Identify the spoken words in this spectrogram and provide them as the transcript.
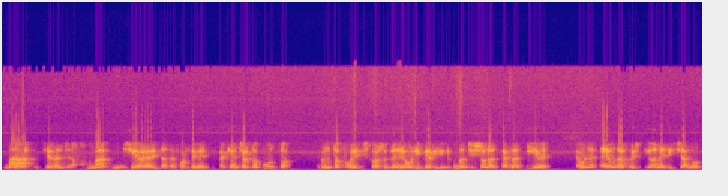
Ma, già, ma si è realizzata fortemente perché a un certo punto è venuto fuori il discorso del neoliberismo. Non ci sono alternative è una, è una questione diciamo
